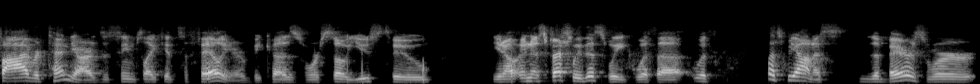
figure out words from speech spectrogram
five or ten yards, it seems like it's a failure because we're so used to, you know, and especially this week with uh with let's be honest, the Bears were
